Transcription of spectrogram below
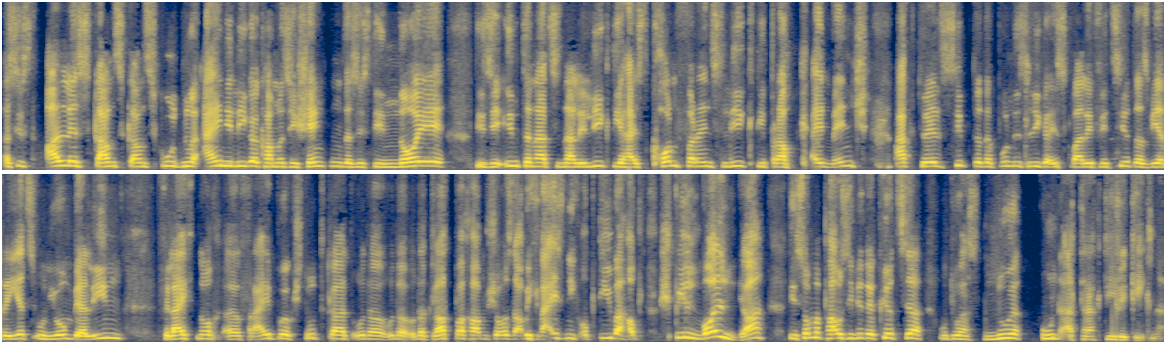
das ist alles ganz, ganz gut. Nur eine Liga kann man sich schenken. Das ist die neue, diese internationale League, die heißt Conference League. Die braucht kein Mensch. Aktuell siebter der Bundesliga ist qualifiziert. Das wäre jetzt Union Berlin. Vielleicht noch äh, Freiburg, Stuttgart oder, oder, oder Gladbach haben Chancen. Aber ich weiß nicht, ob die überhaupt spielen wollen. Ja, die Sommerpause wird ja kürzer und du hast nur unattraktive Gegner.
